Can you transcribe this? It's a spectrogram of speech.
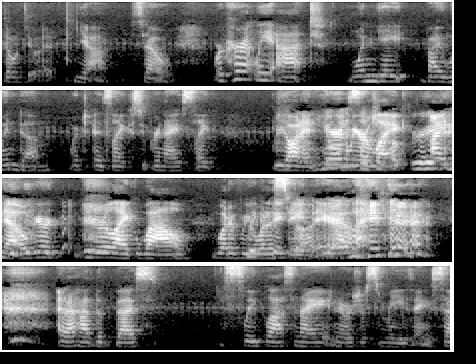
don't do it. yeah so we're currently at Wingate by wyndham which is like super nice like we got in here and we were like i know we were we were like wow what if we Like, would have stayed God, there yeah. like and i had the best sleep last night and it was just amazing so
